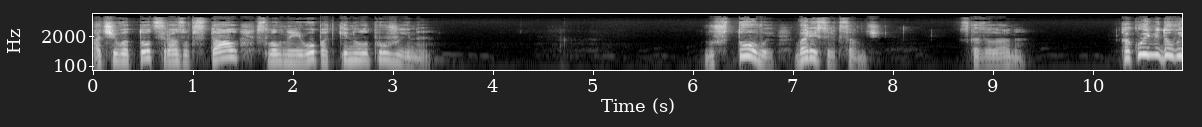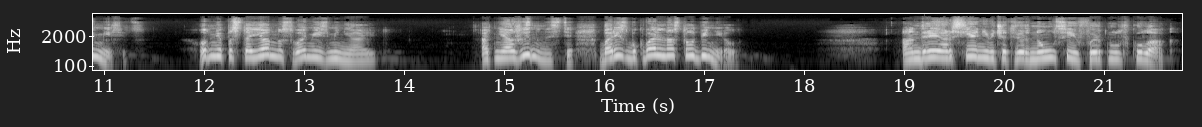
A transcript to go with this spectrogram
отчего тот сразу встал, словно его подкинула пружина. «Ну что вы, Борис Александрович?» — сказала она. «Какой медовый месяц? Он мне постоянно с вами изменяет». От неожиданности Борис буквально остолбенел. Андрей Арсеньевич отвернулся и фыркнул в кулак.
